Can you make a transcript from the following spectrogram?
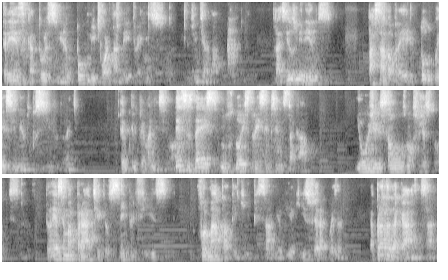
13, 14 anos, pouco me importa a lei para isso. A gente ia lá, trazia os meninos, passava para ele todo o conhecimento possível durante o tempo que ele permanecia. Desses 10, uns dois, três sempre se destacavam. E hoje eles são os nossos gestores. Então, essa é uma prática que eu sempre fiz, formar a própria equipe, sabe? Eu via que isso era coisa a prata da casa, sabe?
